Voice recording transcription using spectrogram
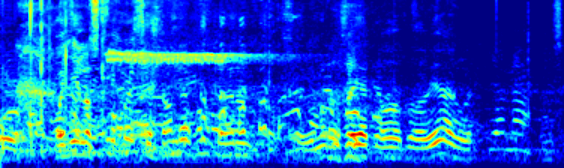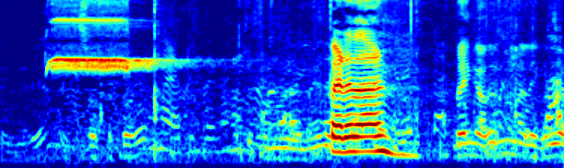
Oye, los clippers, ¿dónde No se haya acabado todavía, güey. Perdón. Venga, denme una alegría.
